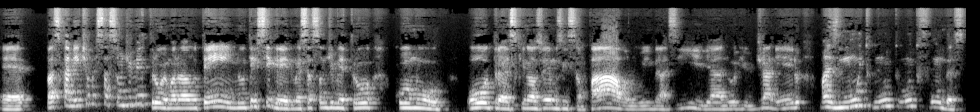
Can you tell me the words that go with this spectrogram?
É, basicamente é uma estação de metrô, Emanuel, não tem, não tem segredo, uma estação de metrô como outras que nós vemos em São Paulo, em Brasília, no Rio de Janeiro, mas muito, muito, muito fundas.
